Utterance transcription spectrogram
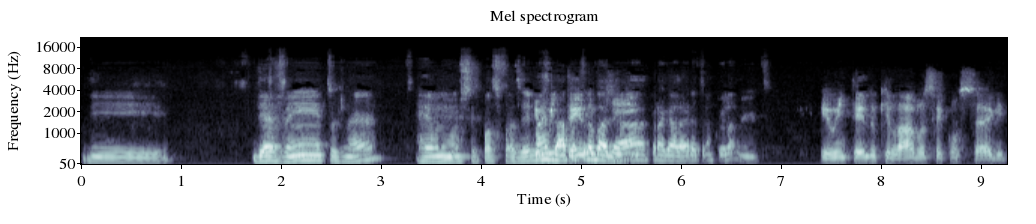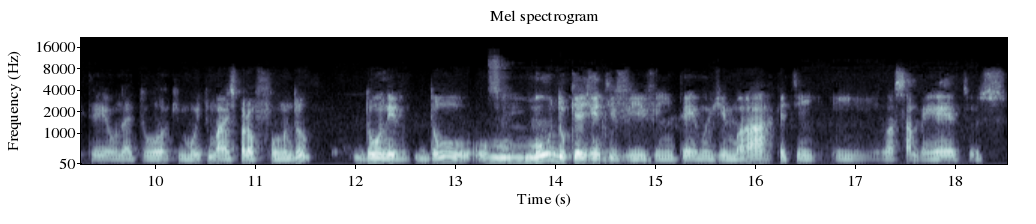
de, de eventos, né? Reuniões que você possa fazer, mas eu dá para trabalhar que... para a galera tranquilamente eu entendo que lá você consegue ter um network muito mais profundo do, do mundo que a gente vive em termos de marketing, em lançamentos,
